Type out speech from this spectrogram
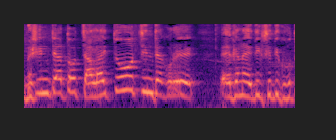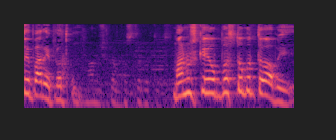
মেশিনটা তো চালাইতেও চিন্তা করে এখানে এদিক সেদিক হতে পারে প্রথম। মানুষকে অভ্যস্ত করতে হবে।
